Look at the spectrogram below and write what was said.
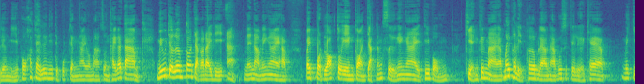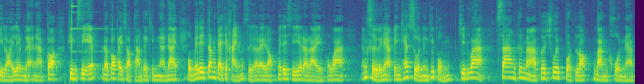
เรื่องนี้เพราะเข้าใจเรื่องนี้ติดปุ๊บจะง่ายมากๆส่วนใครก็ตาม มิวจะเริ่มต้นจากอะไรดีอะแนะนำไม่ง่ายครับ ไปปลดล็อกตัวเองก่อนจากหนังสือง่าย ๆ ที่ผมเขียนขึ้นมานะไม่ผลิตเพิ่มแล้วนะครับรู้สึกจะเหลือแค่ไม่กี่ร้อยเล่มแล้วนะครับ ก็พิมพ์ CF แล้วก็ไปสอบถามจากทีมงานได้ ผมไม่ได้ตั้งใจจะขายหนังสืออะไรหรอกไม่ได้ซีเรียสอะไร เพราะว่า หนังสือเนี่ยเป็นแค่ส่วนหนึ่งที่ผมคิดว่าสร้างขึ้นมาเพื่อช่วยปลดล็อกบางคนนะครับ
